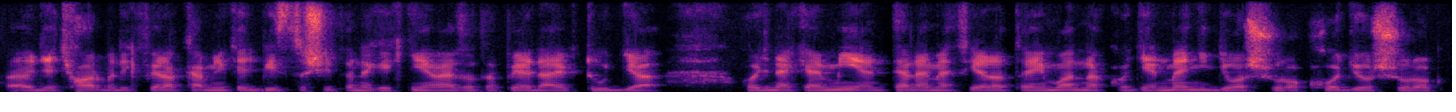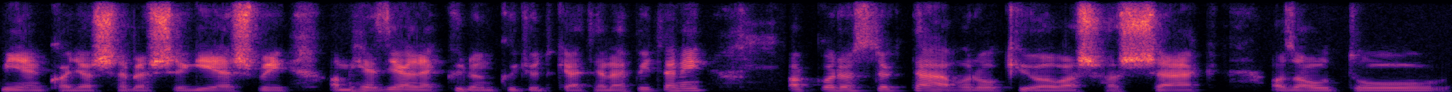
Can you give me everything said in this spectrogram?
hogy egy harmadik fél, akár mondjuk egy biztosító, nekik nyilván ez a példájuk tudja, hogy nekem milyen telemetri adataim vannak, hogy én mennyi gyorsulok, hogy gyorsulok, milyen kanyarsebesség, ilyesmi, amihez jelenleg külön kütyüt kell telepíteni, akkor azt ők távolról kiolvashassák az autó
